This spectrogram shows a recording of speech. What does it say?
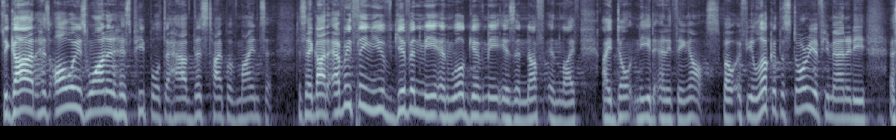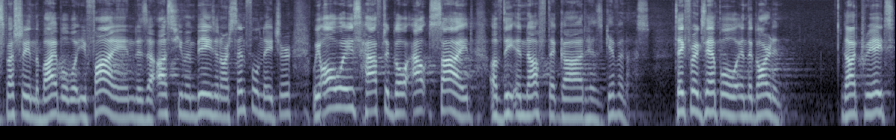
See, God has always wanted his people to have this type of mindset to say, God, everything you've given me and will give me is enough in life. I don't need anything else. But if you look at the story of humanity, especially in the Bible, what you find is that us human beings in our sinful nature, we always have to go outside of the enough that God has given us. Take, for example, in the garden, God creates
